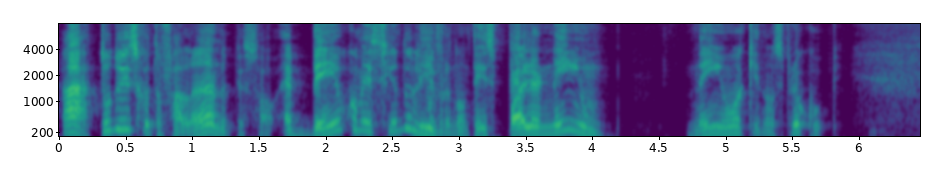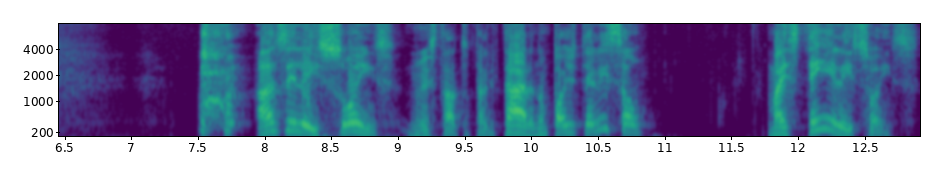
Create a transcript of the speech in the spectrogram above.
Ah, tudo isso que eu tô falando, pessoal, é bem o comecinho do livro, não tem spoiler nenhum. Nenhum aqui, não se preocupe. As eleições no estado totalitário não pode ter eleição. Mas tem eleições.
